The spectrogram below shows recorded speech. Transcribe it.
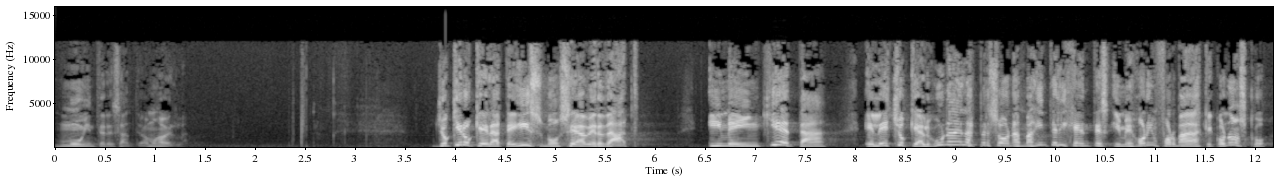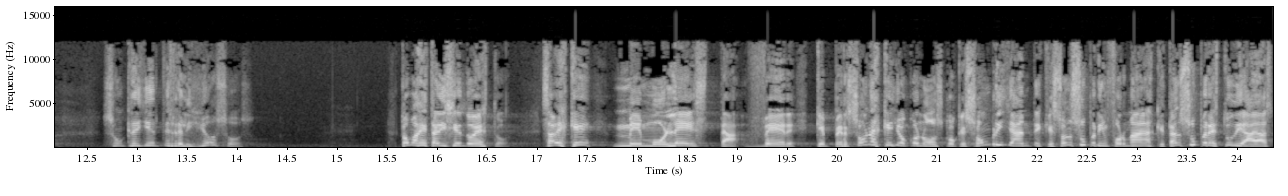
muy interesante. Vamos a verla. Yo quiero que el ateísmo sea verdad y me inquieta el hecho que algunas de las personas más inteligentes y mejor informadas que conozco son creyentes religiosos. Tomás está diciendo esto. ¿Sabes qué? Me molesta ver que personas que yo conozco, que son brillantes, que son súper informadas, que están súper estudiadas,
